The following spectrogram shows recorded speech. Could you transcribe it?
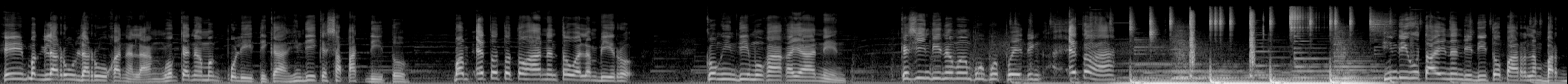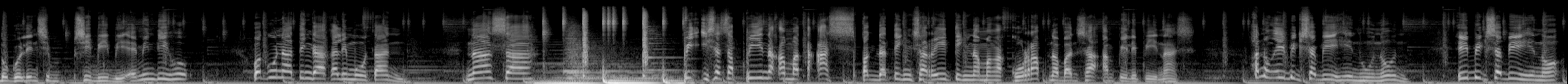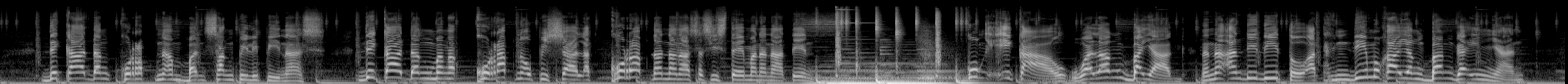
eh maglaro-laro ka na lang. Huwag ka na magpolitika. Hindi ka sapat dito. Pam, eto totohanan to, walang biro. Kung hindi mo kakayanin. Kasi hindi naman po pwedeng... Eto ha, hindi ho tayo nandito para lang bardugulin si, si BBM. Hindi ho. Huwag ho natin kakalimutan. Nasa isa sa pinakamataas pagdating sa rating ng mga kurap na bansa ang Pilipinas. Anong ibig sabihin ho nun? Ibig sabihin no, dekadang kurap na ang bansang Pilipinas. Dekadang mga kurap na opisyal at kurap na, na nasa sistema na natin. Kung ikaw walang bayag na naandi dito at hindi mo kayang banggain yan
